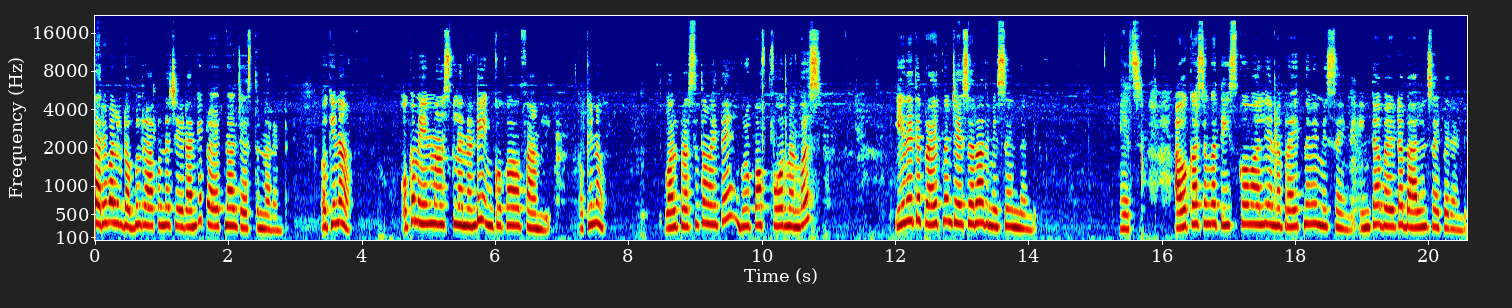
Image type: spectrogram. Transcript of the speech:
మరీ వాళ్ళకి డబ్బులు రాకుండా చేయడానికి ప్రయత్నాలు చేస్తున్నారంట. ఓకేనా? ఒక మెయిన్ మాస్కులనండి ఇంకొక ఫ్యామిలీ ఓకేనా వాళ్ళు ప్రస్తుతం అయితే గ్రూప్ ఆఫ్ ఫోర్ మెంబర్స్. ఏదైతే ప్రయత్నం చేశారో అది మిస్ అయిందండి. ఎస్ అవకాశంగా తీసుకోవాలి అన్న ప్రయత్నమే మిస్ అయింది. ఇంటా బయట బ్యాలెన్స్ అయిపోయారండి.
